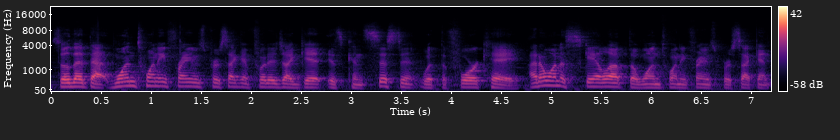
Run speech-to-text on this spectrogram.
so that that 120 frames per second footage I get is consistent with the 4K. I don't want to scale up the 120 frames per second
